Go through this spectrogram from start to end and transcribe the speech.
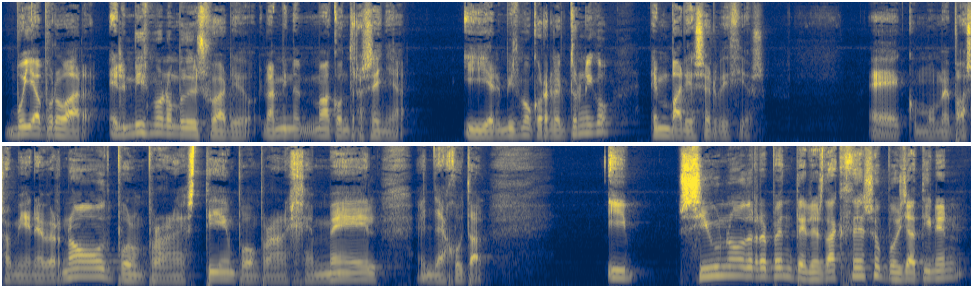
voy a probar el mismo nombre de usuario, la misma contraseña y el mismo correo electrónico en varios servicios. Eh, como me pasó a mí en Evernote, puedo probar en Steam, puedo probar en Gmail, en Yahoo tal. Y si uno de repente les da acceso, pues ya tienen,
